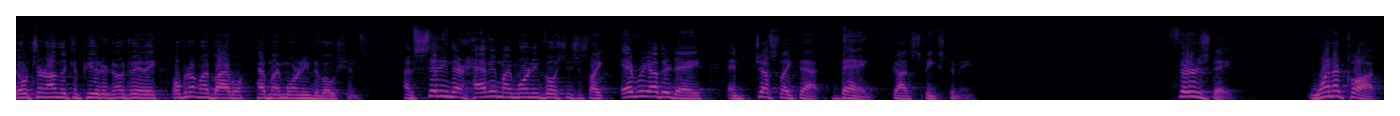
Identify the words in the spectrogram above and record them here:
don't turn on the computer, don't do anything, open up my Bible, have my morning devotions. I'm sitting there having my morning devotions just like every other day, and just like that, bang, God speaks to me. Thursday, one o'clock,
